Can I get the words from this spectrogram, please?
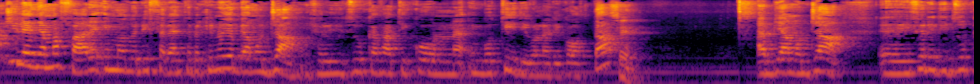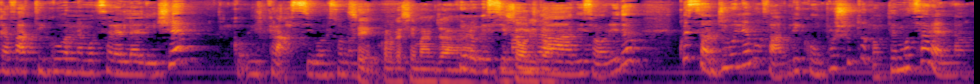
oggi li andiamo a fare in modo differente perché noi abbiamo già i fiori di zucca fatti con imbottiti con la ricotta. Sì, abbiamo già eh, i fiori di zucca fatti con mozzarella alice, il classico, insomma, sì, quello che si mangia quello che si di mangia solito. di solito. Quest'oggi vogliamo farli con prosciutto cotto e mozzarella.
